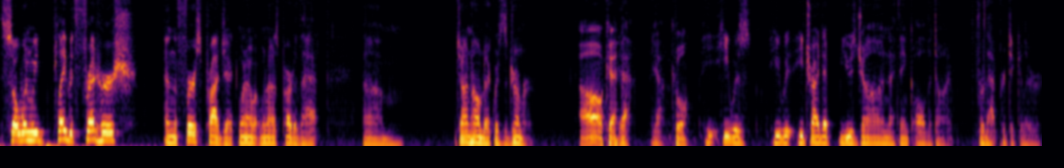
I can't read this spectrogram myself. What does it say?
so when we played with Fred Hersch and the first project, when I when I was part of that, um, John Hollenbeck was the drummer. Oh, okay. Yeah, yeah. Cool. He he was he wa he tried to use John, I think, all the time for that particular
